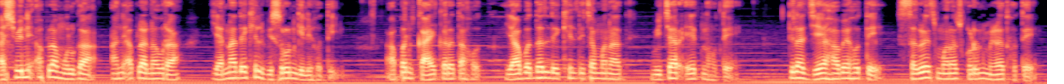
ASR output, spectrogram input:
अश्विनी आपला मुलगा आणि आपला नवरा यांना देखील विसरून गेली होती. आपण काय करत आहोत याबद्दल देखील तिच्या मनात विचार येत नव्हते. तिला जे हवे होते सगळेच मनोजकडून मिळत होते.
